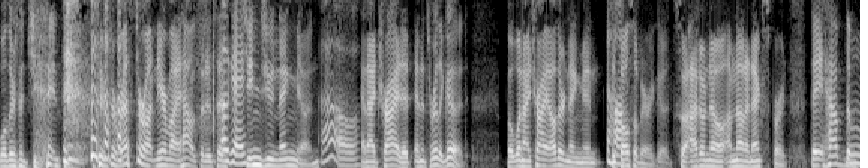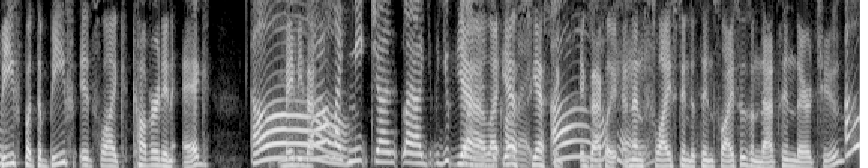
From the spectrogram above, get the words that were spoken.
Well, there's a there's a restaurant near my house and it says Okay. Jinju Naengmyeon. Oh. And I tried it and it's really good. But when I try other naengmyeon, Uh-huh. it's also very good. So I don't know. I'm not an expert. They have the Mm. beef, but the beef it's like covered in egg. Oh. Maybe that- Oh, like meat jun, like yuk Yeah, like yes, it. yes, Oh, exactly. And then sliced into thin slices, and that's in there too. Oh.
